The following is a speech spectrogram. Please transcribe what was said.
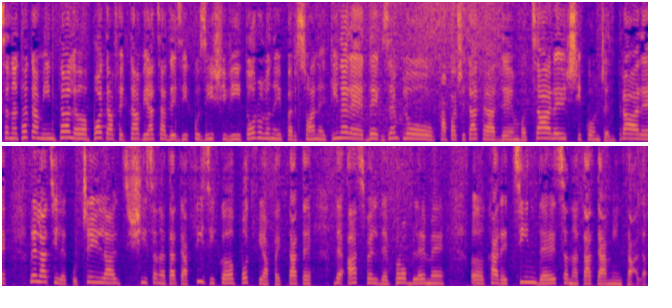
Sănătatea mentală poate afecta viața de zi cu zi și viitorul unei persoane tinere, de exemplu, capacitatea de învățare și concentrare, relațiile cu ceilalți și sănătatea fizică pot fi afectate de astfel de probleme. uh, care țin de sănătatea mentală.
